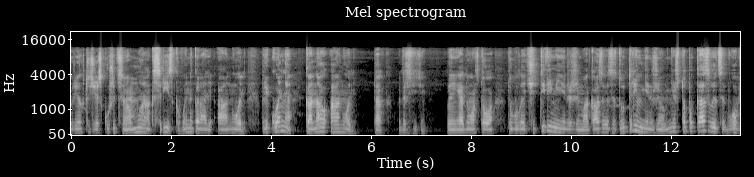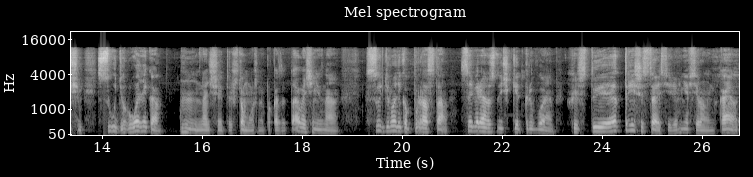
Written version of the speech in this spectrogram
привет, кто сейчас кушает с вами Макс Риск, вы на канале А0. Прикольно, канал А0. Так, подождите. Блин, я думал, что тут было 4 мини-режима, оказывается тут 3 мини-режима. Мне что показывается? В общем, суть ролика... Значит, что можно показать? Да, вообще не знаю. Суть ролика проста. Собираем сундучки, открываем. Хэштег 36 серия. Мне все равно какая.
